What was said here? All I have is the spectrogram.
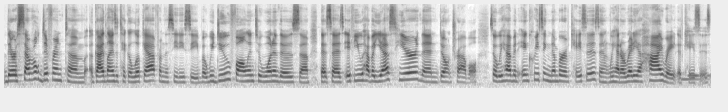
there are several different um, guidelines to take a look at from the CDC, but we do fall into one of those um, that says if you have a yes here, then don't travel. So we have an increasing number of cases, and we had already a high rate of cases,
